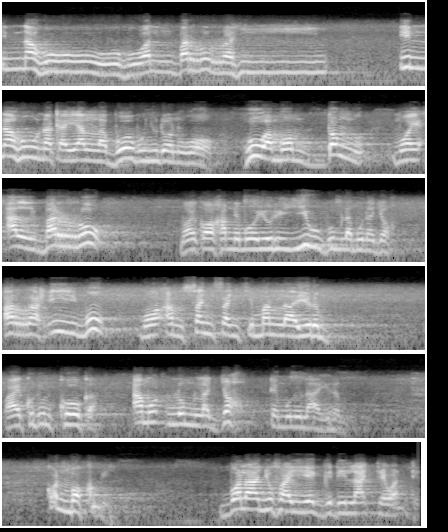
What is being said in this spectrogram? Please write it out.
innahu huwa albarru rahim innahu naka yàlla boobu ñu doon woo huwa moom dong mooy albarru mooy koo xam ne moo yore yiw bu mu la mun a jox arrahimu moo am sañ-sañ ci man laa yërëm waaye ku dul kooka amut lum la jox te munu laa yërëm kon mbokk mi balaa ñu fa yegg di laajte wante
